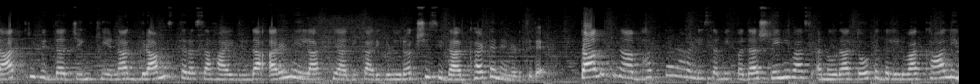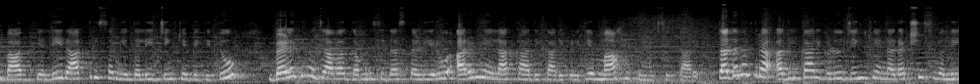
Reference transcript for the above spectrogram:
ರಾತ್ರಿ ಬಿದ್ದ ಜಿಂಕೆಯನ್ನ ಗ್ರಾಮಸ್ಥರ ಸಹಾಯದಿಂದ ಅರಣ್ಯ ಇಲಾಖೆಯ ಅಧಿಕಾರಿಗಳು ರಕ್ಷಿಸಿದ ಘಟನೆ ನಡೆದಿದೆ. ತಾಲೂಕಿನ ಭಕ್ತರಹಳ್ಳಿ ಸಮೀಪದ ಶ್ರೀನಿವಾಸ್ ಅನೋರ ತೋಟದಲ್ಲಿರುವ ಖಾಲಿ ಬಾವಿಯಲ್ಲಿ ರಾತ್ರಿ ಸಮಯದಲ್ಲಿ ಜಿಂಕೆ ಬಿದ್ದಿದ್ದು, ಬೆಳಗಿನ ಜಾವ ಗಮನಿಸಿದ ಸ್ಥಳೀಯರು ಅರಣ್ಯ ಇಲಾಖಾ ಅಧಿಕಾರಿಗಳಿಗೆ ಮಾಹಿತಿ ಮೂಡಿಸಿದ್ದಾರೆ ತದನಂತರ ಅಧಿಕಾರಿಗಳು ಜಿಂಕೆಯನ್ನ ರಕ್ಷಿಸುವಲ್ಲಿ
